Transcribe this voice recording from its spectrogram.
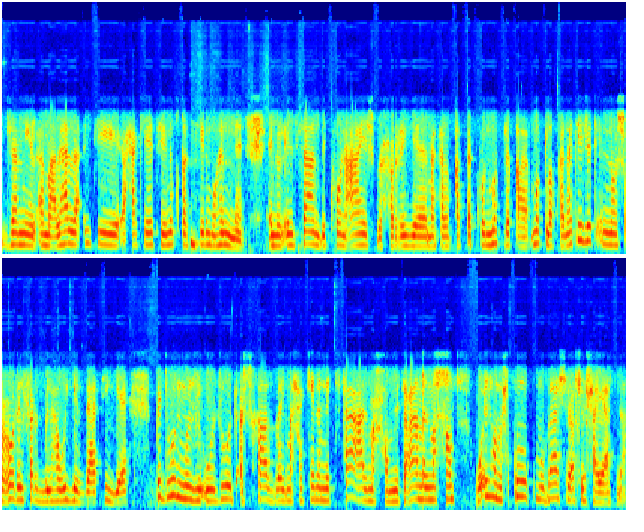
جميل أمال. هلأ أنت حكيتي نقطة كثير مهمة إنه الإنسان بيكون عايش بحرية مثلا قد تكون مطلقة مطلقة. نتيجة إنه شعور الفرد بالهوية الذاتية بدون وجود أشخاص زي ما حكينا نتفاعل معهم نتعامل معهم ولهم حقوق مباشرة في حياتنا.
